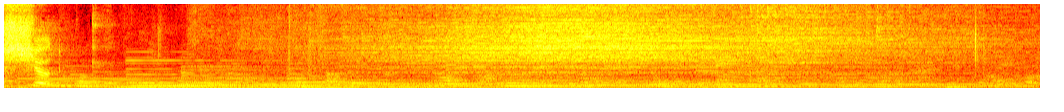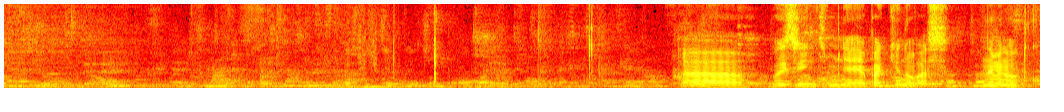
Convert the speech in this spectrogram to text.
Ваш счет. А, вы извините меня, я покину вас на минутку.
